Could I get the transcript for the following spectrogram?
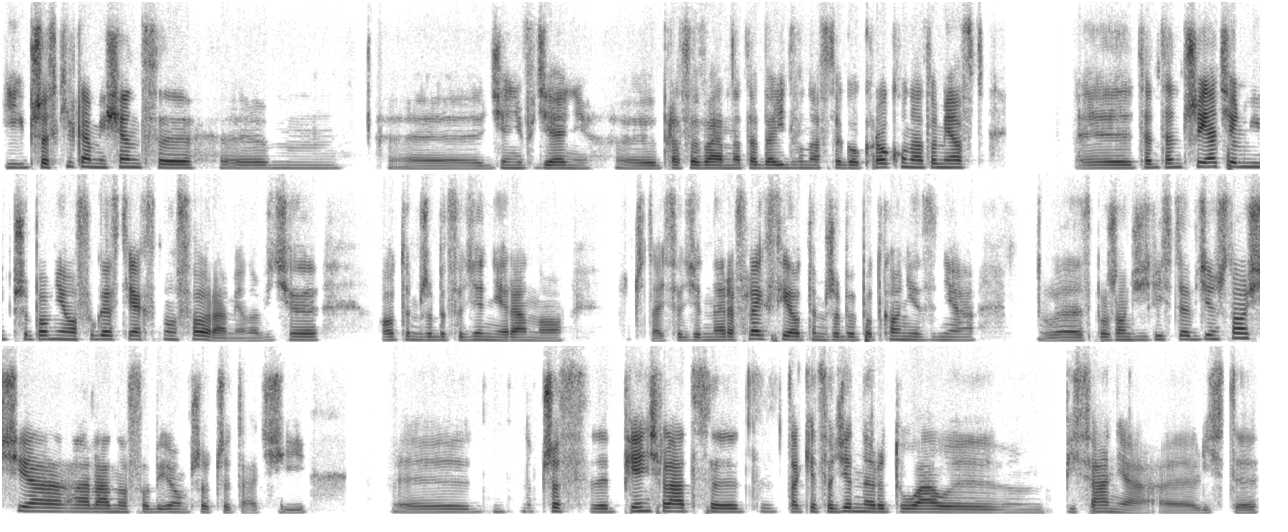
i przez kilka miesięcy dzień w dzień pracowałem na tabeli dwunastego kroku, natomiast ten, ten przyjaciel mi przypomniał o sugestiach sponsora, mianowicie o tym, żeby codziennie rano czytać codzienne refleksje, o tym, żeby pod koniec dnia sporządzić listę wdzięczności, a, a rano sobie ją przeczytać. I no, przez pięć lat takie codzienne rytuały pisania listy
